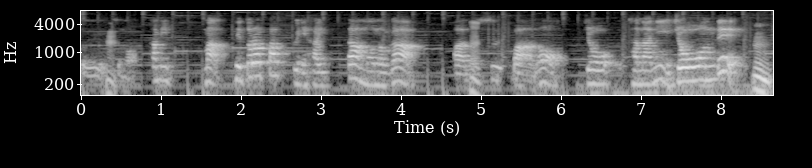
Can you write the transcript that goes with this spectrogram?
そういう、うんその紙、まあ、テトラパックに入ったものが、あのうんスーパーの常棚に常温でうん。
